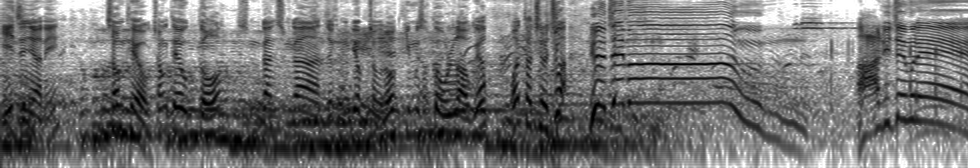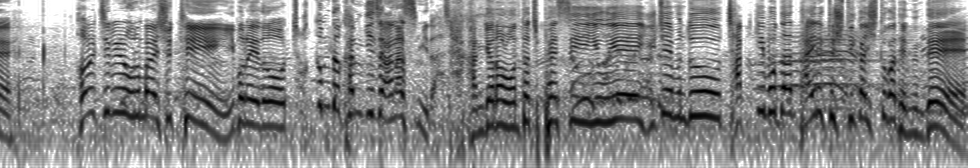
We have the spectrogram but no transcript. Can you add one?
이진현이 정태욱, 정태욱도 순간순간 이제 공격적으로 김우석도 올라오고요. 원터치로 중앙 류재문! 아 류재문의 허를 찌르는 오른발 슈팅 이번에도 조금 더 감기지 않았습니다. 자, 간결한 원터치 패스 이후에 유재문도 잡기보단 다이렉트 슈팅까지 시도가 됐는데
